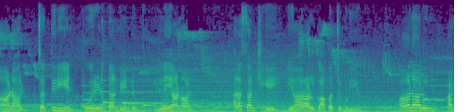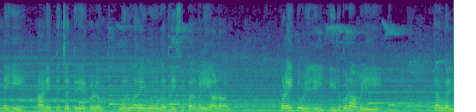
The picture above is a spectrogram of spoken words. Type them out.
ஆனால் சத்திரியன் போரிடத்தான் வேண்டும். இல்லையானால் அரசாட்சியை யாரால் காப்பாற்ற முடியும்? ஆனாலும் அன்னையே அனைத்து சத்திரியர்களும் ஒருவரை ஒருவர் நேசிப்பார்களேயானால் கொலை தொழிலில் ஈடுபடாமலேயே தங்கள்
